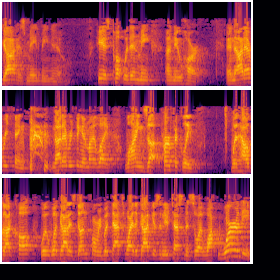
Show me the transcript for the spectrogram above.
God has made me new. He has put within me a new heart. And not everything, not everything in my life lines up perfectly with how God call, with what God has done for me. But that's why the God gives the New Testament. So I walk worthy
